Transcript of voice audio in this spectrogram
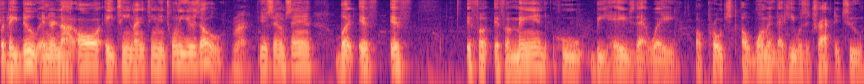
But they do, and they're not all 18, 19, and 20 years old. Right. You see what I'm saying? But if if if a if a man who behaves that way approached a woman that he was attracted to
